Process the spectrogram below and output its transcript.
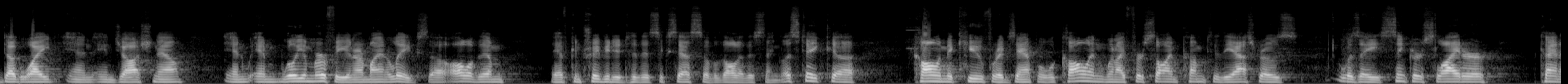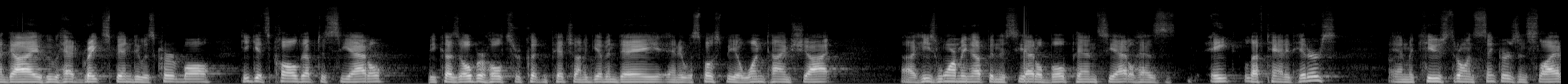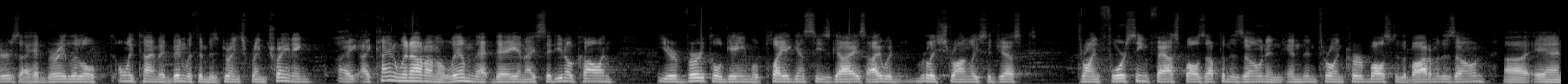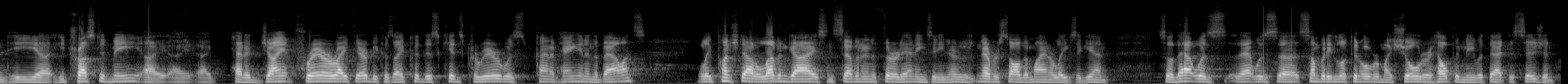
Doug White and, and Josh now, and, and William Murphy in our minor leagues. Uh, all of them have contributed to the success of all of this thing. Let's take uh, Collin McHugh, for example. Well, Collin, when I first saw him come to the Astros, was a sinker slider kind of guy who had great spin to his curveball. He gets called up to Seattle because Oberholtzer couldn't pitch on a given day, and it was supposed to be a one-time shot. Uh, he's warming up in the Seattle bullpen. Seattle has eight left-handed hitters, and McHugh's throwing sinkers and sliders. I had very little. Only time I'd been with him is during spring training. I, I kind of went out on a limb that day, and I said, you know, Collin, your vertical game will play against these guys. I would really strongly suggest throwing four seam fastballs up in the zone and, and then throwing curveballs to the bottom of the zone. Uh, and he uh, he trusted me. I, I, I, had a giant prayer right there because I could. This kid's career was kind of hanging in the balance. Well, he punched out 11 guys in seven and a third innings, and he never never saw the minor leagues again. So that was that was uh, somebody looking over my shoulder, helping me with that decision.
